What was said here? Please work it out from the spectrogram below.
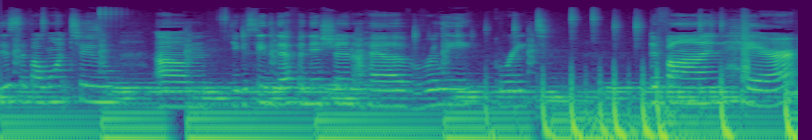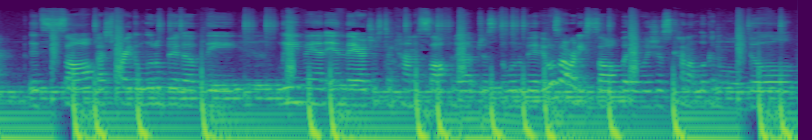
This if I want to. Um, you can see the definition. I have really great defined hair. It's soft. I sprayed a little bit of the leave-in in there just to kind of soften it up just a little bit. It was already soft, but it was just kind of looking a little dull.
